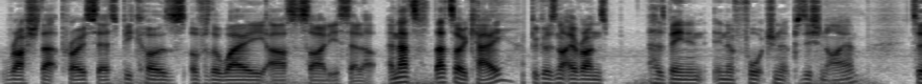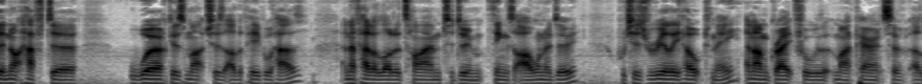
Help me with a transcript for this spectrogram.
rush that process because of the way our society is set up, and that's that's okay because not everyone's has been in, in a fortunate position I am to not have to work as much as other people have, and I've had a lot of time to do things I want to do which has really helped me. And I'm grateful that my parents have uh,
